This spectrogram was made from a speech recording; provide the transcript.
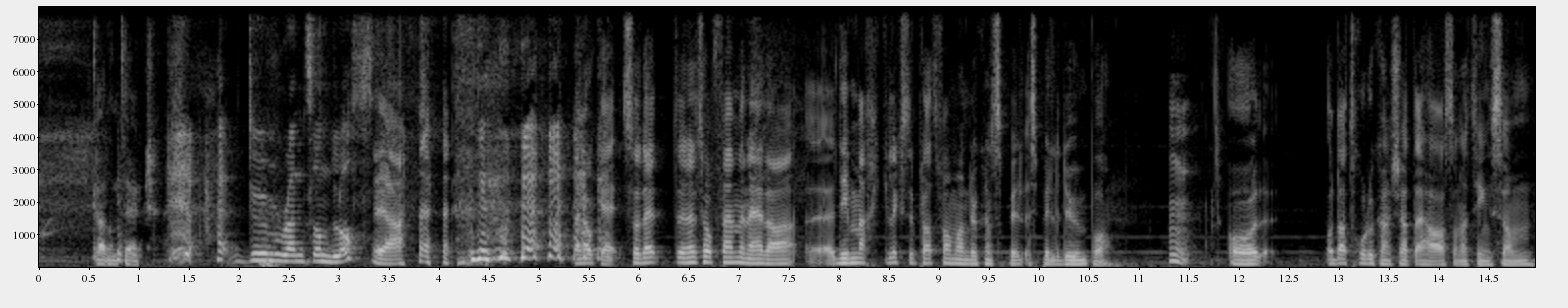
Garantert. Doom runs on loss. Ja. Men ok, så det, denne topp femmen er da eh, de merkeligste plattformene du kan spille, spille Doom på. Og, og da tror du kanskje at jeg har sånne ting som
